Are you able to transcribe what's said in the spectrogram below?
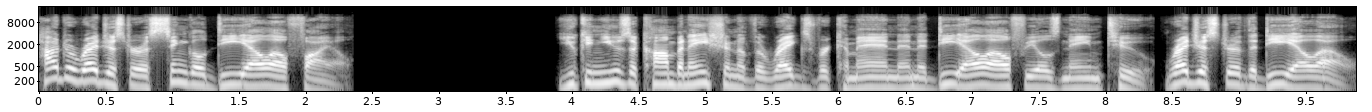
How to register a single DLL file. You can use a combination of the regsvr command and a DLL file's name to register the DLL.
